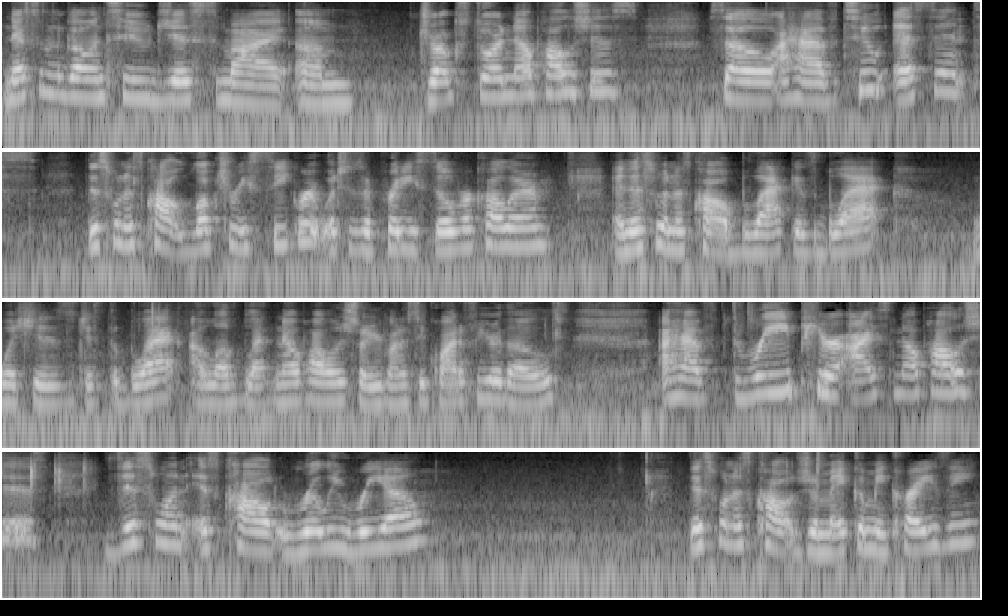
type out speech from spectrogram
next i'm gonna go into just my um drugstore nail polishes so i have two essence this one is called luxury secret which is a pretty silver color and this one is called black is black which is just the black i love black nail polish so you're going to see quite a few of those I have three pure ice nail polishes. This one is called Really Rio. This one is called Jamaica Me Crazy.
